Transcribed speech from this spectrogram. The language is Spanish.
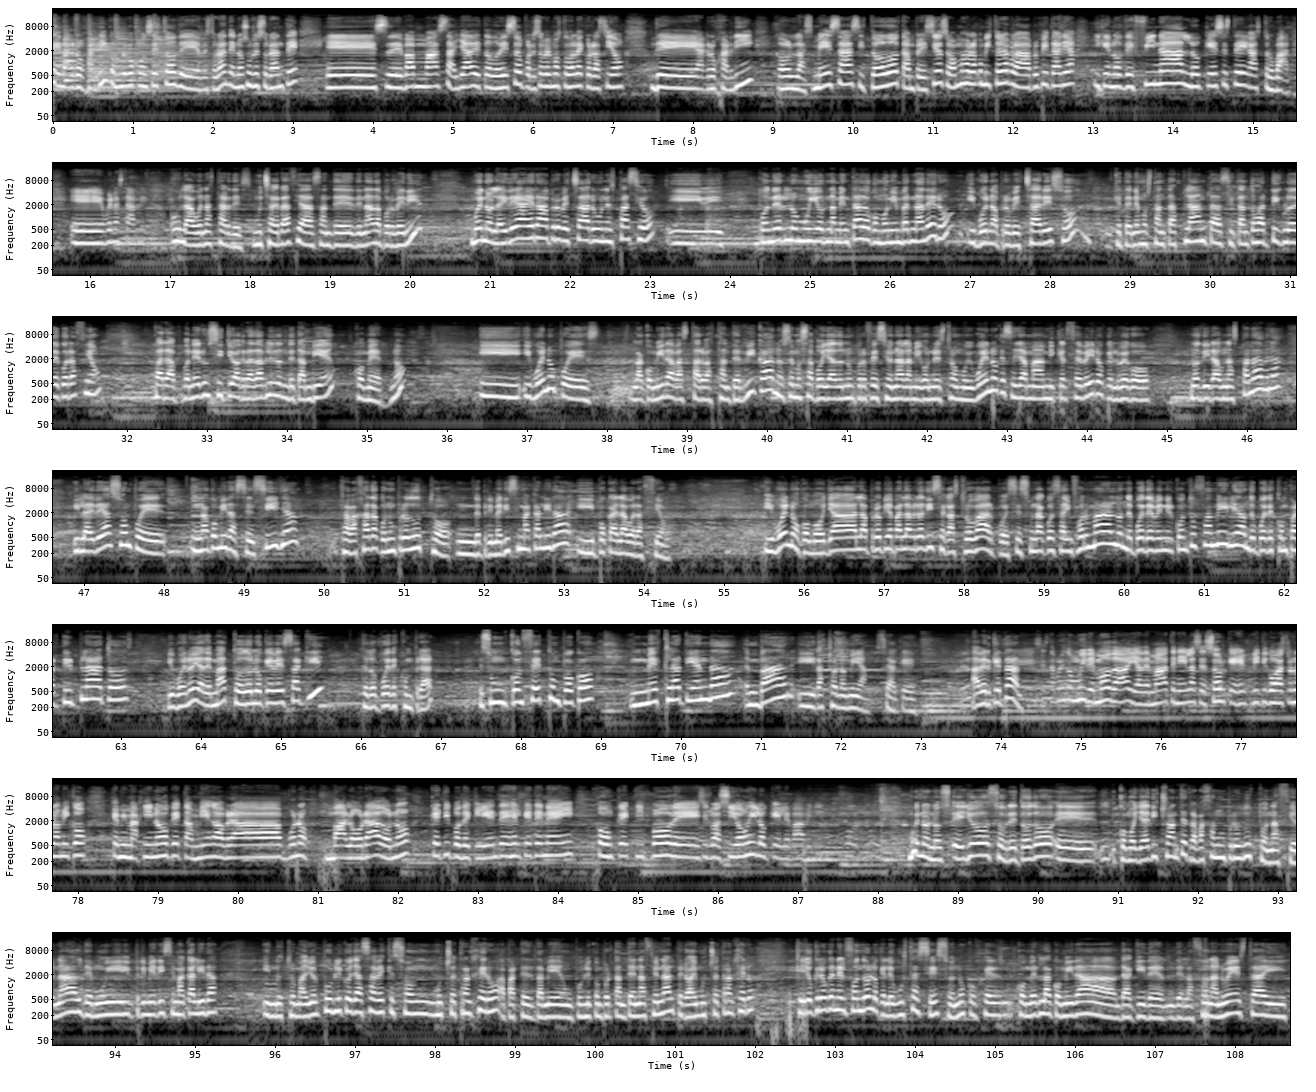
En Agrojardín con un nuevo concepto de restaurante. No es un restaurante, se va más allá de todo eso. Por eso vemos toda la decoración de Agrojardín con las mesas y todo tan precioso. Vamos a hablar con Victoria, con la propietaria, y que nos defina lo que es este gastrobar. Eh, buenas tardes. Hola, buenas tardes. Muchas gracias antes de nada por venir. Bueno, la idea era aprovechar un espacio y ponerlo muy ornamentado como un invernadero y bueno, aprovechar eso, que tenemos tantas plantas y tantos artículos de decoración, para poner un sitio agradable donde también comer, ¿no? Y, bueno, pues la comida va a estar bastante rica. Nos hemos apoyado en un profesional amigo nuestro muy bueno que se llama Miquel Cebeiro, que luego nos dirá unas palabras. Y la idea son pues una comida sencilla, trabajada con un producto de primerísima calidad y poca elaboración. Y bueno, como ya la propia palabra dice, gastrobar, pues es una cosa informal donde puedes venir con tu familia, donde puedes compartir platos y bueno, y además todo lo que ves aquí te lo puedes comprar. Es un concepto un poco mezcla tienda, en bar y gastronomía, o sea que a ver qué tal está poniendo muy de moda y además tenéis el asesor que es el crítico gastronómico que me imagino que también habrá, bueno, valorado, ¿no? Qué tipo de cliente es el que tenéis, con qué tipo de situación y lo que le va a venir mejor, Bueno, ellos sobre todo, eh, como ya he dicho antes, trabajan un producto nacional de muy primerísima calidad y nuestro mayor público ya sabes que son muchos extranjeros, aparte de también un público importante nacional, pero hay muchos extranjeros, que yo creo que en el fondo lo que le gusta es eso, ¿no? Coger, comer la comida de aquí, de, la zona nuestra y,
